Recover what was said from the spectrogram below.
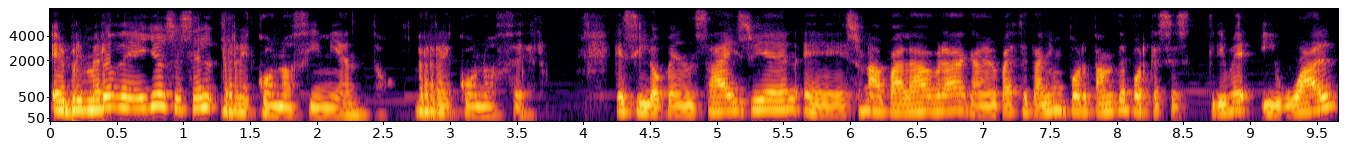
El primero de ellos es el reconocimiento, reconocer que si lo pensáis bien eh, es una palabra que a mí me parece tan importante porque se escribe igual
